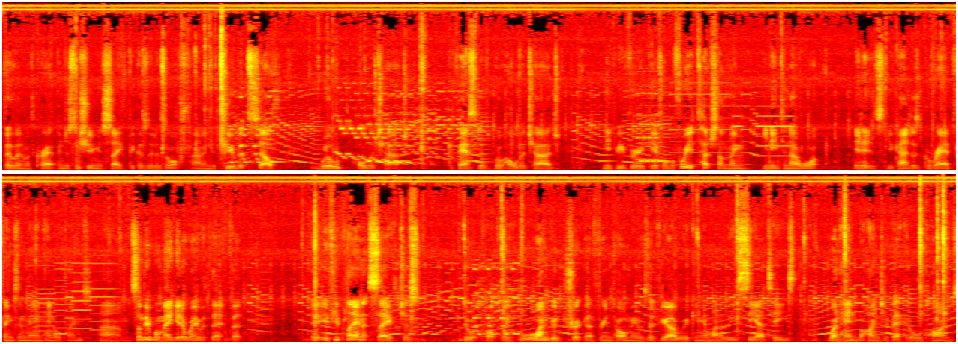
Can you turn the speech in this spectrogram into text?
fiddling with crap and just assume you're safe because it is off. I mean the tube itself will hold a charge capacitors will hold a charge. You need to be very careful. Before you touch something, you need to know what it is. You can't just grab things and manhandle things. Um, some people may get away with that, but if you plan it safe, just do it properly. One good trick a friend told me was that if you are working in one of these CRTs, one hand behind your back at all times,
